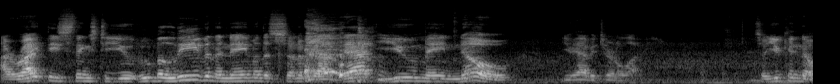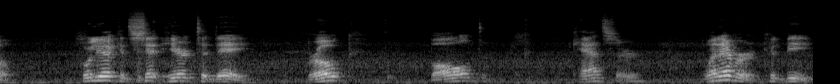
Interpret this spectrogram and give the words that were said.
I write these things to you who believe in the name of the Son of God, that you may know you have eternal life. So you can know. Julia could sit here today, broke, bald, cancer, whatever it could be.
